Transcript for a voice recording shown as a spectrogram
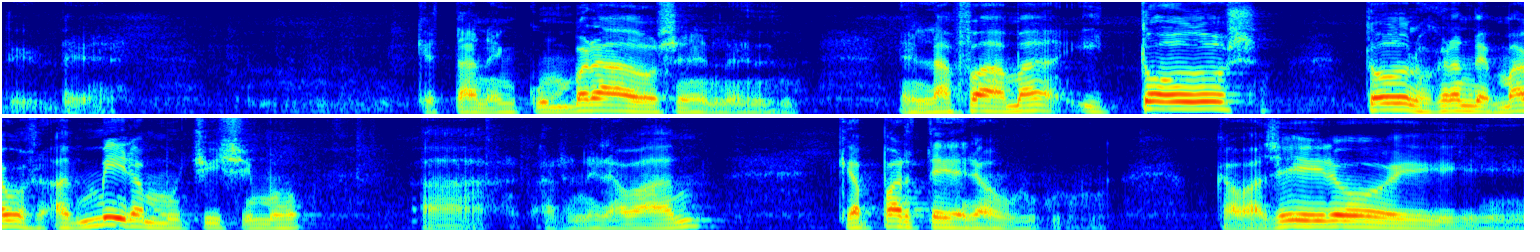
de- de- que están encumbrados en, en- en la fama, y todos, todos los grandes magos admiran muchísimo a, a René Lavand, que aparte era un caballero y,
